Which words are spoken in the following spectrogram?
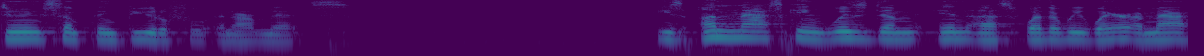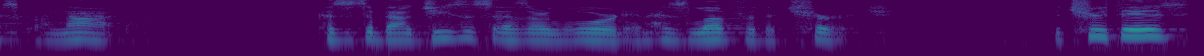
doing something beautiful in our midst. He's unmasking wisdom in us, whether we wear a mask or not, because it's about Jesus as our Lord and his love for the church. The truth is,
